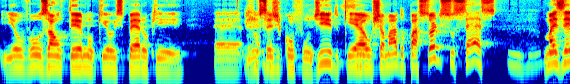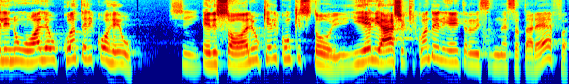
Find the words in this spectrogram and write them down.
e eu vou usar um termo que eu espero que é, não seja confundido, que é o chamado pastor de sucesso, uhum. mas ele não olha o quanto ele correu. Sim. Ele só olha o que ele conquistou. E, e ele acha que quando ele entra nesse, nessa tarefa,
